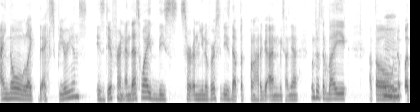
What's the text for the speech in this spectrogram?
I know like the experience is different and that's why these certain universities dapat penghargaan misalnya universitas terbaik atau Mmm. dapat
